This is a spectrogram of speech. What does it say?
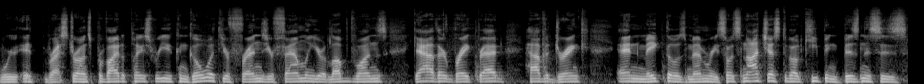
where it, restaurants provide a place where you can go with your friends, your family, your loved ones, gather, break bread, have a drink, and make those memories. So it's not just about keeping businesses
